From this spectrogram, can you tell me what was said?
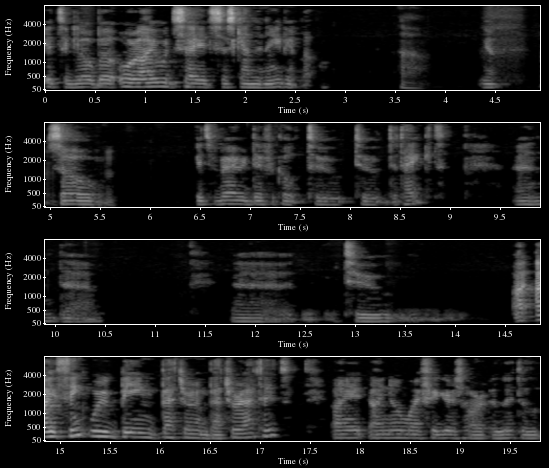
it's a global, or I would say it's a Scandinavian level. oh. Yeah. So Mhm. it's very difficult to to detect and uh, uh, to. I, I think we're being better and better at it. I, I know my figures are a little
